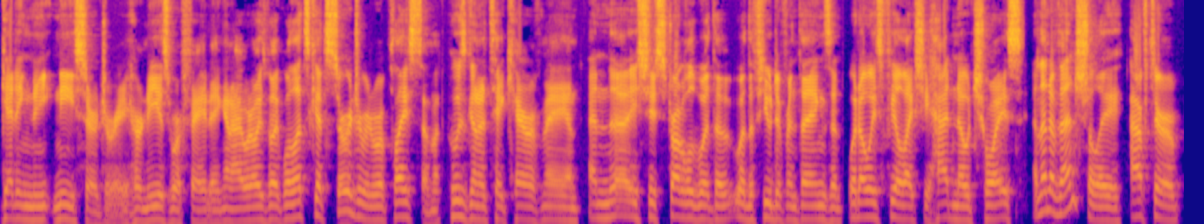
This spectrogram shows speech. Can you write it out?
getting knee, knee, surgery. Her knees were fading, and I would always be like, "Well, let's get surgery to replace them. Who's going to take care of me?" And and uh, she struggled with a, with a few different things, and would always feel like she had no choice. And then eventually, after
